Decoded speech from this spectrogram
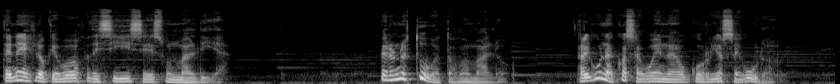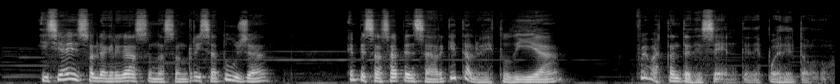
tenés lo que vos decís es un mal día. Pero no estuvo todo malo. Alguna cosa buena ocurrió seguro. Y si a eso le agregás una sonrisa tuya, empezás a pensar que tal vez tu día fue bastante decente después de todo.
